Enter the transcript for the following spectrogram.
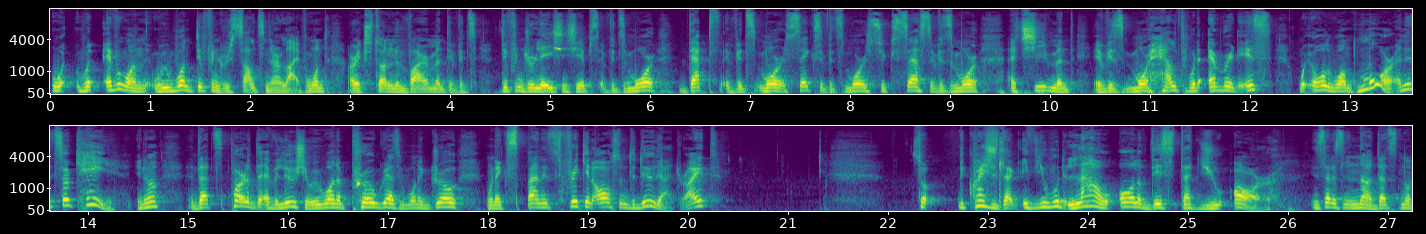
what everyone we want different results in our life. We want our external environment if it's different relationships if it's more depth if it's more sex if it's more success if it's more achievement if it's more health whatever it is we all want more and it's okay you know? And that's part of the evolution. We want to progress we want to grow we want to expand. It's freaking awesome to do that right the question is like if you would allow all of this that you are instead of saying no that's not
